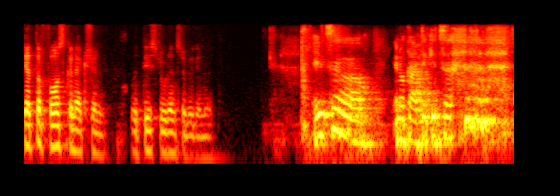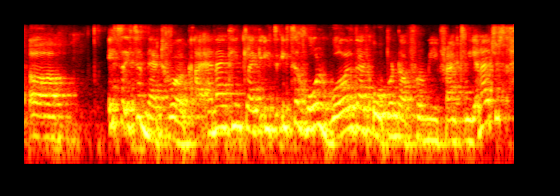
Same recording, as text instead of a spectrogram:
get the first connection with these students to begin with? It's a, you know, Karthik, it's a, uh, it's it's a network. And i think like it's it's a whole world that opened up for me frankly. And i just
